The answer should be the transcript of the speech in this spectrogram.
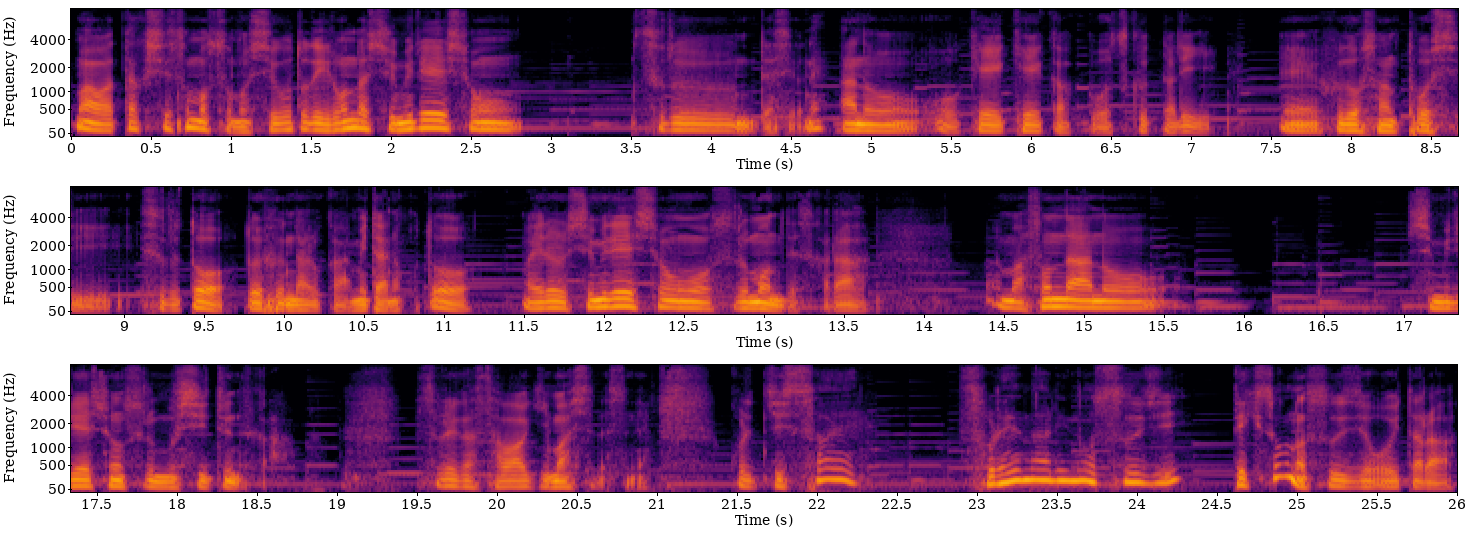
まあ私そもそも仕事でいろんなシミュレーションするんですよね。あの、経営計画を作ったり、えー、不動産投資するとどういうふうになるかみたいなことをまあ、いろいろシミュレーションをするもんですから、まあ、そんなあの、シミュレーションする虫っていうんですか、それが騒ぎましてですね、これ実際、それなりの数字、できそうな数字を置いたら、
